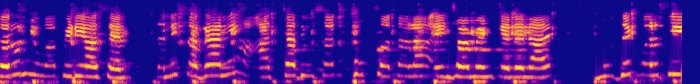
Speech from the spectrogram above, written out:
तरुण युवा पिढी असेल त्यांनी सगळ्यांनी आजच्या दिवसात खूप स्वतःला एन्जॉयमेंट केलेलं आहे. म्युझिक वरती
